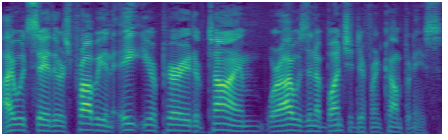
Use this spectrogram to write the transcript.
I would say there's probably an eight year period of time where I was in a bunch of different companies.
